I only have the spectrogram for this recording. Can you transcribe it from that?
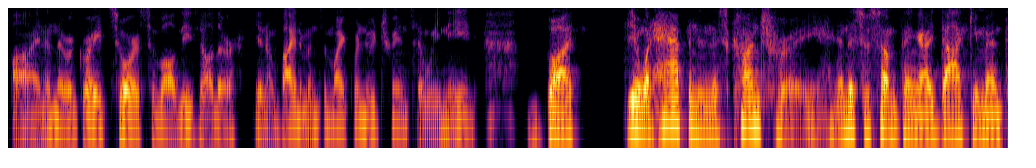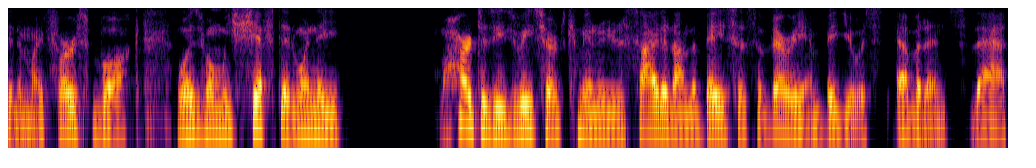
fine, and they're a great source of all these other you know vitamins and micronutrients that we need. But you know what happened in this country, and this was something I documented in my first book, was when we shifted when the heart disease research community decided on the basis of very ambiguous evidence that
